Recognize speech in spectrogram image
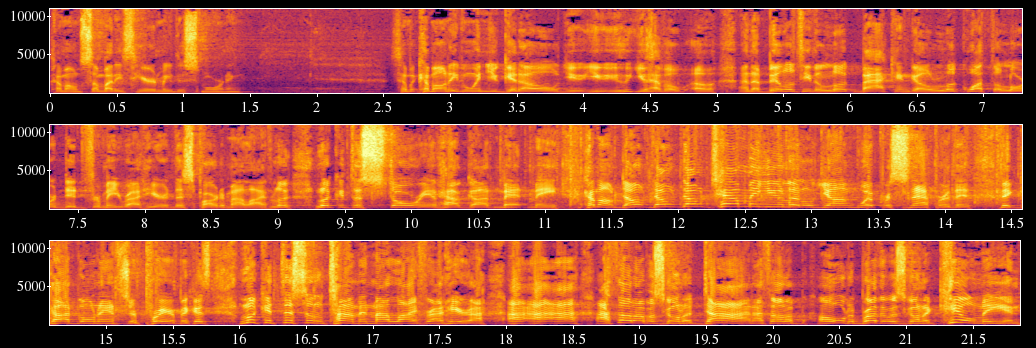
Come on, somebody's hearing me this morning. Come on, even when you get old, you, you, you have a, a, an ability to look back and go, look what the Lord did for me right here, this part of my life. Look, look at the story of how God met me. Come on, don't, don't, don't tell me, you little young whippersnapper, that, that God won't answer prayer because look at this little time in my life right here. I, I, I, I thought I was going to die and I thought an older brother was going to kill me. And,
